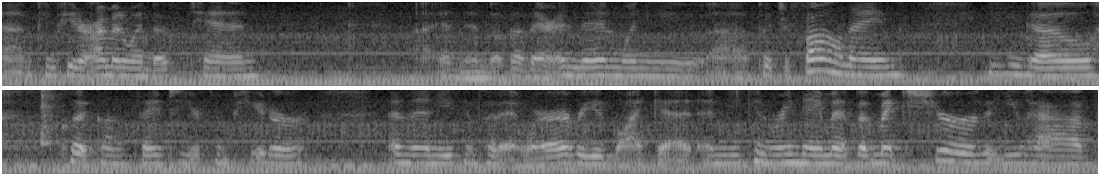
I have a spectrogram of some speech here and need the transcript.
um, computer, I'm in Windows 10 and then they'll go there. And then when you uh, put your file name, you can go click on save to your computer and then you can put it wherever you'd like it. And you can rename it but make sure that you have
